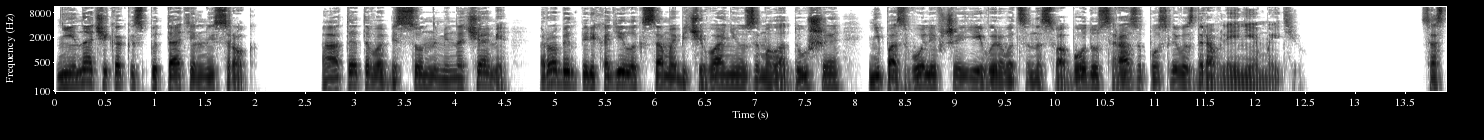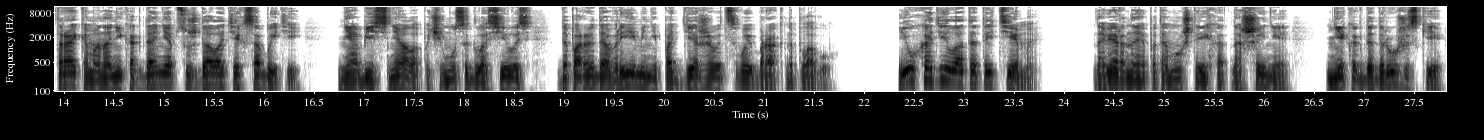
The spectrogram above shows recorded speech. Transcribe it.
не иначе, как испытательный срок а от этого бессонными ночами Робин переходила к самобичеванию за малодушие, не позволившее ей вырваться на свободу сразу после выздоровления Мэтью. Со Страйком она никогда не обсуждала тех событий, не объясняла, почему согласилась до поры до времени поддерживать свой брак на плаву. И уходила от этой темы, наверное, потому что их отношения, некогда дружеские,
